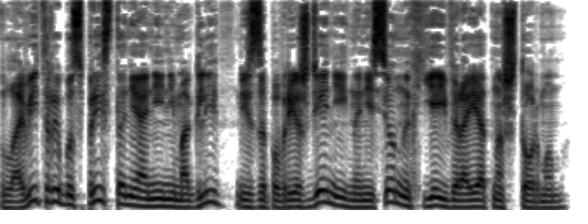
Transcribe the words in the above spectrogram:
Ловить рыбу с пристани они не могли из-за повреждений, нанесенных ей, вероятно, штормом.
